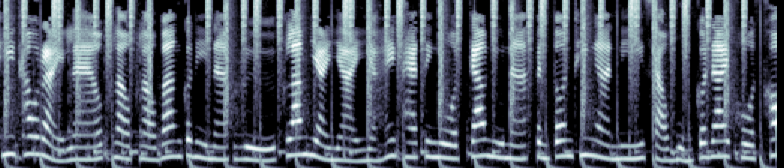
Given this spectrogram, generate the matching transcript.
ที่เท่าไหร่แล้วเพลาเพลาบ้างก็ดีนะ หรือกล้ามใหญ่ๆ อย่าให้แพ้ติงวด9นิ้วนะ เป็นต้นที่งานนี้สาวบุ๋มก็ได้โพสต์ข้อ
